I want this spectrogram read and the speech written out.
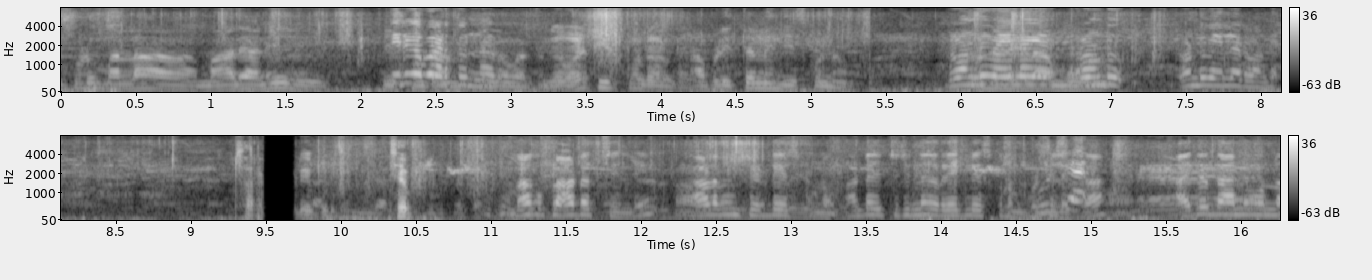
ఇప్పుడు మళ్ళా మాదే అని తిరగబడుతున్నారు. తీసుకుంటాం. అప్పుడు ఇస్తే మేము తీసుకున్నాం. రెండు వేల రెండు రెండు వేల రెండు. మాకు ప్లాట్ వచ్చింది. ఆడ మేము షెడ్ వేసుకున్నాం. అంటే చిన్నగా రేకులు వేసుకున్నాం గుడిసె లెక్క. అయితే దాన్ని మొన్న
